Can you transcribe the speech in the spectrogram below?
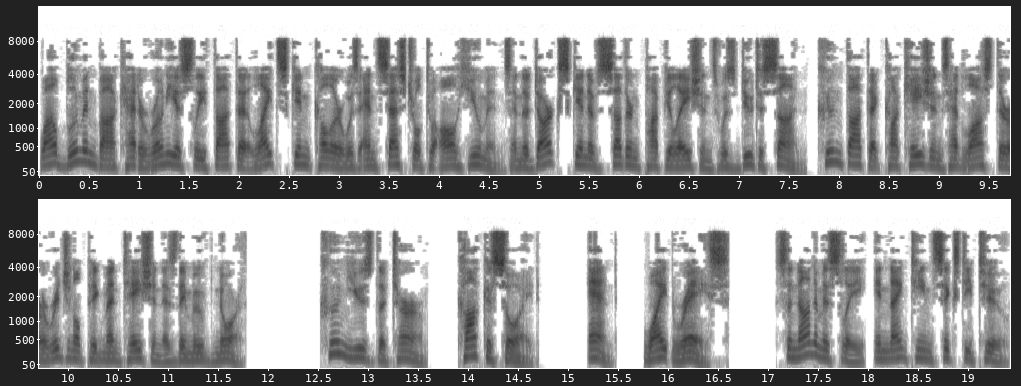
While Blumenbach had erroneously thought that light skin color was ancestral to all humans and the dark skin of southern populations was due to sun, Coon thought that Caucasians had lost their original pigmentation as they moved north. Coon used the term Caucasoid, and white race. Synonymously, in 1962,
